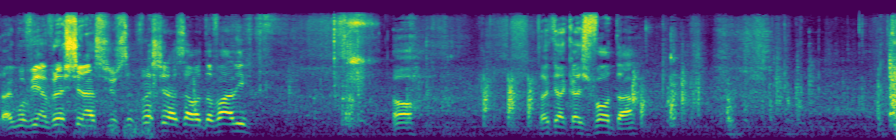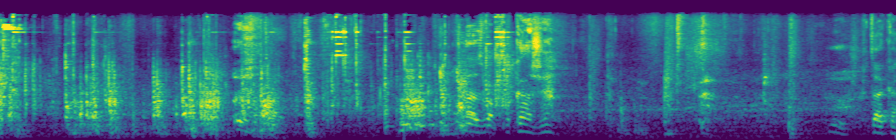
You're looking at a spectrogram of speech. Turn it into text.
Tak mówiłem, wreszcie nas już wreszcie nas załadowali. O, tak jakaś woda. Teraz wam pokażę. Taka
